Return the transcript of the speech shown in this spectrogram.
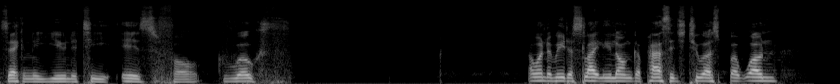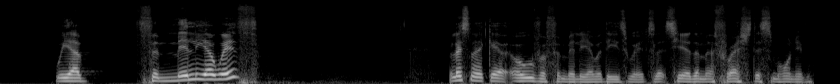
Secondly, unity is for growth. I want to read a slightly longer passage to us, but one we are familiar with. But let's not get over familiar with these words. Let's hear them afresh this morning.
